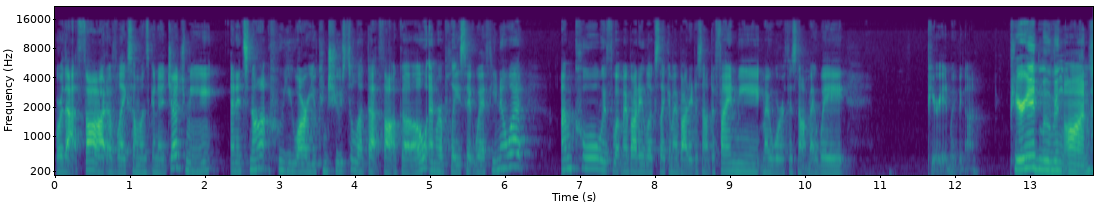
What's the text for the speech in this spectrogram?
or that thought of like someone's going to judge me and it's not who you are. You can choose to let that thought go and replace it with you know what i'm cool with what my body looks like and my body does not define me. My worth is not my weight. Period. Moving on. Period. Moving on.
